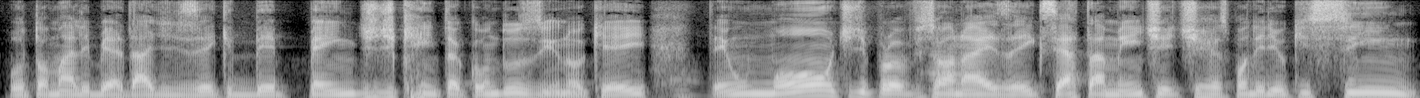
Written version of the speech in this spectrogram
vou tomar a liberdade de dizer que depende de quem está conduzindo, ok? Tem um monte de profissionais aí que certamente te responderiam que sim.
